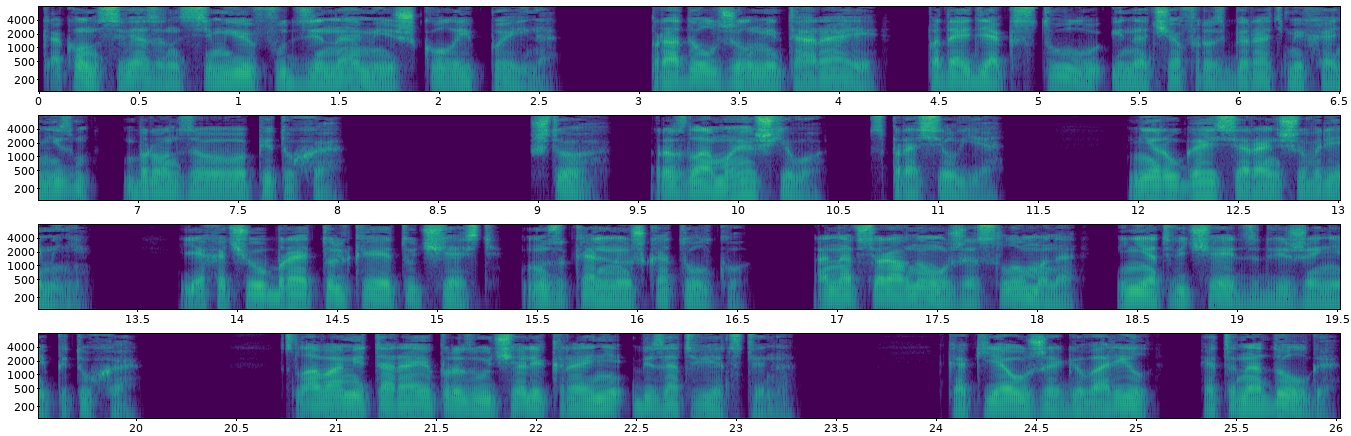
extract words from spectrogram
как он связан с семьей Фудзинами и школой Пейна. Продолжил Митараи, подойдя к стулу и начав разбирать механизм бронзового петуха. «Что, разломаешь его?» — спросил я. «Не ругайся раньше времени. Я хочу убрать только эту часть, музыкальную шкатулку. Она все равно уже сломана и не отвечает за движение петуха». Слова Митараи прозвучали крайне безответственно. Как я уже говорил, это надолго.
